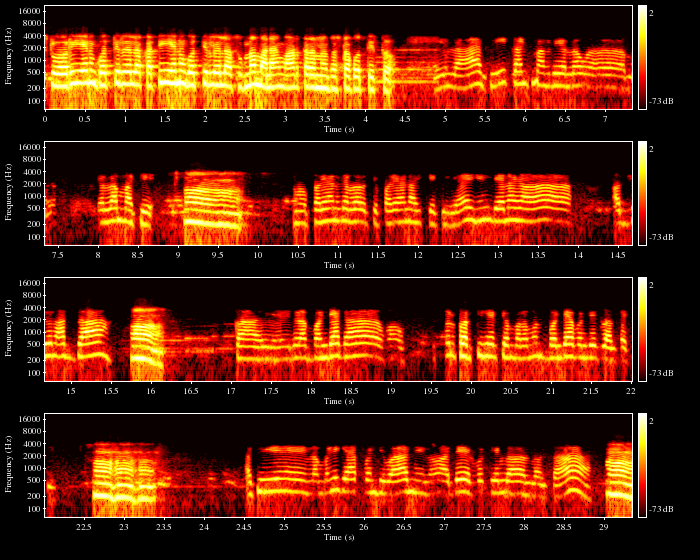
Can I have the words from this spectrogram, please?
ಸ್ಟೋರಿ ಏನು ಗೊತ್ತಿರ್ಲಿಲ್ಲ ಕತಿ ಏನು ಗೊತ್ತಿರ್ಲಿಲ್ಲ ಸುಮ್ಮನೆ ಮನ್ಯಾಗ ಮಾಡ್ತಾರ ಅನ್ನೋದಷ್ಟ ಗೊತ್ತಿತ್ತು. ಇಲ್ಲ ಈ ಕಂಟ್ ಮಗಡಿ ಎಲ್ಲ ಎಲ್ಲಮ್ಮಕ್ಕಿ. ಆಕಿ ಪ್ರಯಾಣದೆಲ್ಲ ಐತಿ ಪ್ರಯಾಣ ಐತಿಗೆ ಹಿಂದೇನ ಅಜ್ಜನ ಅಜ್ಜ ಹಾಂ. ಕಾ ಇದ್ರ ಬಂಡ್ಯಾಗ ಉತ್ತರ ಪರ್ತಿ ಹೇಳ್ಕೊಂಬರ ಬಂಡ್ಯಾಗ ಬಂಡ್ಯ ಬಂದಿದ್ಲು ಹಾ ಹಾ ಹಾಂ. ಆಕಿ ನಮ್ಮ ಮನೆಗೆ ಯಾಕೆ ಬಂದಿವ? ನೀನು ಅದೇ ಇರ್ಬೇಕಿಲ್ಲ ಅಂದ್ಲಂತ ಹಾಂ.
